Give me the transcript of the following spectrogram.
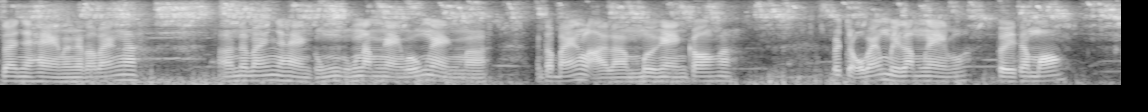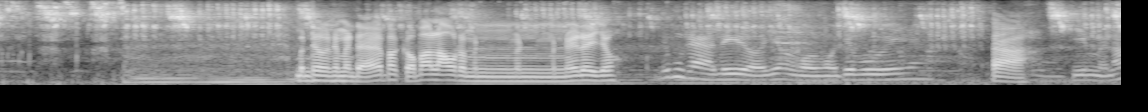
Ra nhà hàng là người ta bán á à, nếu bán nhà hàng cũng cũng 5 ngàn 4 ngàn mà người ta bán lại là 10 ngàn con ha có chỗ bán 15 ngàn luôn tùy theo món. Bình thường thì mình để bao cỡ bao lâu rồi mình mình mình mới đi chú đúng ra đi rồi chứ ngồi ngồi chơi vui chứ à chim mà nó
